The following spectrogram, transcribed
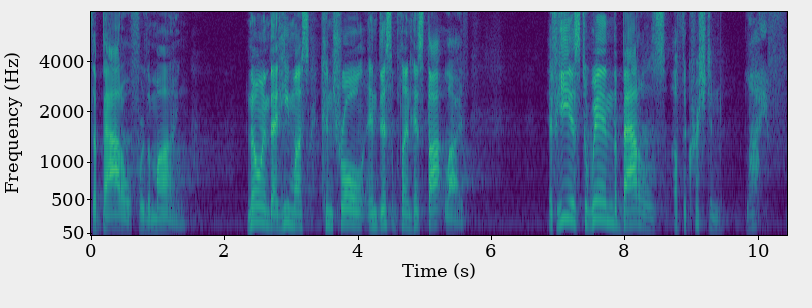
the battle for the mind, knowing that he must control and discipline his thought life if he is to win the battles of the Christian life.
